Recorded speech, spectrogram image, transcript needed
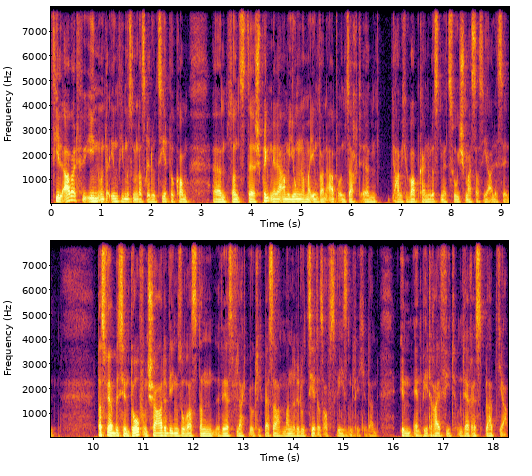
viel Arbeit für ihn und irgendwie muss man das reduziert bekommen. Ähm, sonst äh, springt mir der arme Junge nochmal irgendwann ab und sagt, ähm, da habe ich überhaupt keine Lust mehr zu, ich schmeiß das hier alles hin. Das wäre ein bisschen doof und schade wegen sowas, dann wäre es vielleicht wirklich besser, man reduziert das aufs Wesentliche dann im MP3-Feed und der Rest bleibt ja.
